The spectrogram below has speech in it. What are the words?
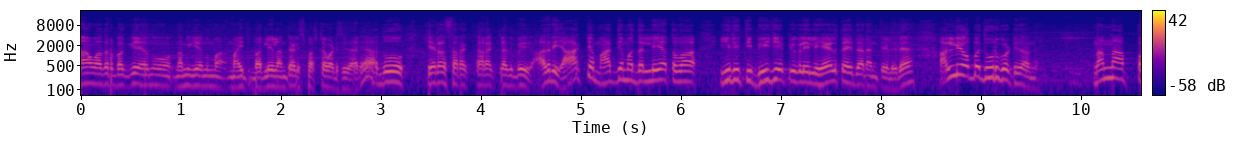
ನಾವು ಅದರ ಬಗ್ಗೆ ಏನು ನಮಗೇನು ಮಾಹಿತಿ ಬರಲಿಲ್ಲ ಅಂತ ಹೇಳಿ ಸ್ಪಷ್ಟಪಡಿಸಿದ್ದಾರೆ. ಅದು ಕೇರಳ ಸರ್ಕಾರಕ್ಕೆ ಅದು ಆದರೆ ಯಾಕೆ ಮಾಧ್ಯಮದಲ್ಲಿ ಅಥವಾ ಈ ರೀತಿ ಬಿ ಜೆ ಪಿಗಳಲ್ಲಿ ಹೇಳ್ತಾ ಇದ್ದಾರೆ ಅಂತೇಳಿದರೆ ಅಲ್ಲಿ ಒಬ್ಬ ದೂರು ಕೊಟ್ಟಿದ್ದಾನೆ ನನ್ನ ಅಪ್ಪ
